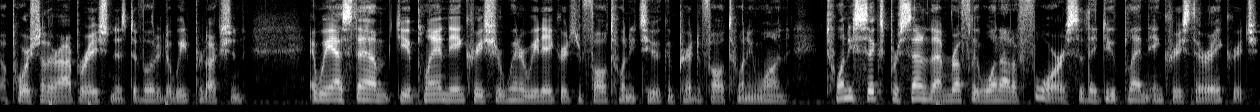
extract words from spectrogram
a, portion of their operation is devoted to wheat production. And we asked them, do you plan to increase your winter wheat acreage in fall 22 compared to fall 21? 26% of them, roughly one out of four, said they do plan to increase their acreage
